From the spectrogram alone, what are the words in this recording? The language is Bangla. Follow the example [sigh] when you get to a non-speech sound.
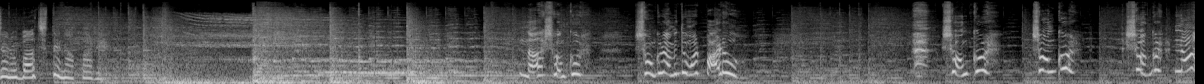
যেন বাঁচতে না পারে। না শঙ্কর শঙ্কর আমি তোমার পারো। শঙ্কর শঙ্কর শঙ্কর না!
